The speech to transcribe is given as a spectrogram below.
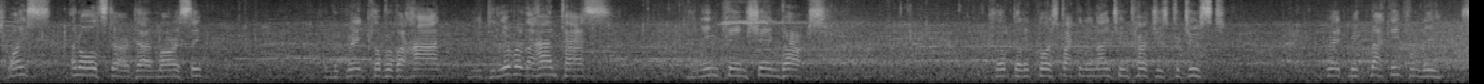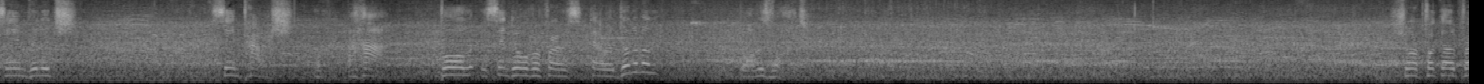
Twice an all-star, Dan Morrissey. From the great club of Ahane. He delivered the hand pass. And in came Shane Barrett. club that, of course, back in the 1930s produced great Mick Mackey from the same village, same parish of Ahane. Ball is sent over for Darragh Donovan. Ball is wide. Short puck out for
